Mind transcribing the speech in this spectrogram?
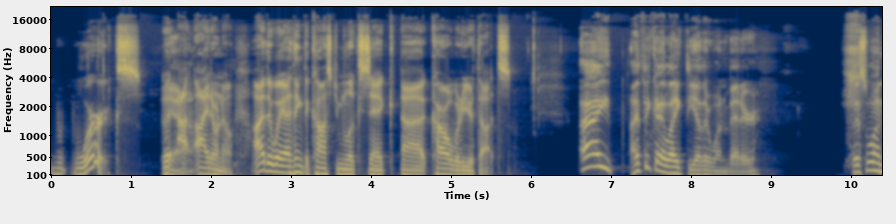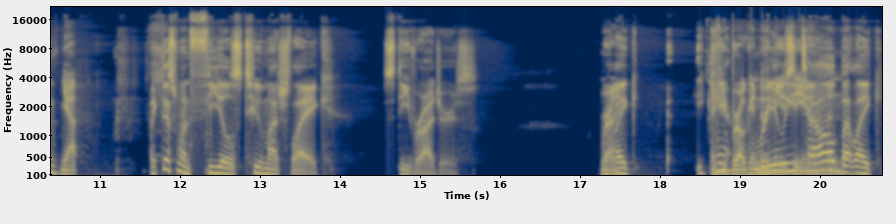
works. Yeah. I, I, don't know. Either way, I think the costume looks sick. Uh, Carl, what are your thoughts? I I think I like the other one better. This one, yeah, like this one feels too much like Steve Rogers. Right. Like you can't like he broke into really tell, and- but like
